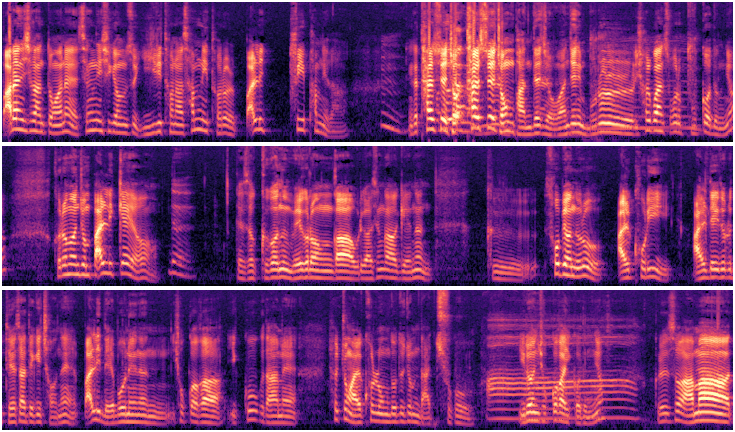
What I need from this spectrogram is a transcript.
빠른 시간 동안에 생리식염수 2리터나 3리터를 빨리 투입합니다. 음. 그러니까 탈수의 정, 포도당은 탈수의 정 반대죠. 네. 완전히 물을 음. 혈관 속으로 붓거든요. 그러면 좀 빨리 깨요. 네. 그래서 그거는 왜 그런가 우리가 생각하기에는 그 소변으로 알코올이 알데히드로 대사되기 전에 빨리 내보내는 효과가 있고 그 다음에 혈중 알코올 농도도 좀 낮추고 아. 이런 효과가 있거든요. 그래서 아마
